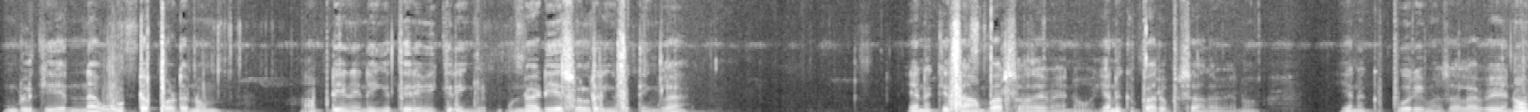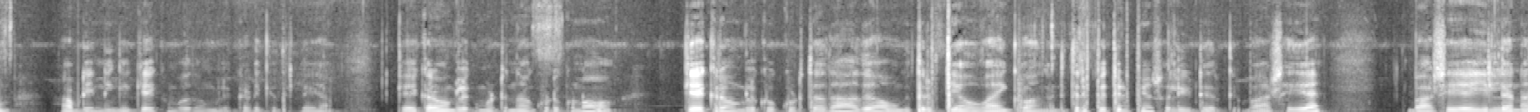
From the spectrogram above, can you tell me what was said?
உங்களுக்கு என்ன ஊட்டப்படணும் அப்படின்னு நீங்கள் தெரிவிக்கிறீங்க. முன்னாடியே சொல்கிறீங்க பார்த்தீங்களா எனக்கு சாம்பார் சாதம் வேணும் எனக்கு பருப்பு சாதம் வேணும் எனக்கு பூரி மசாலா வேணும் அப்படின்னு நீங்கள் கேட்கும்போது உங்களுக்கு கிடைக்கிது இல்லையா? கேட்குறவங்களுக்கு மட்டும்தான் கொடுக்கணும் கேட்குறவங்களுக்கு கொடுத்தா தான் அது அவங்க திருப்தியாகவும் வாங்கிக்குவாங்க திருப்பி திருப்பியும் சொல்லிக்கிட்டே இருக்குது பாஷையை பாஷையே இல்லைன்னா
